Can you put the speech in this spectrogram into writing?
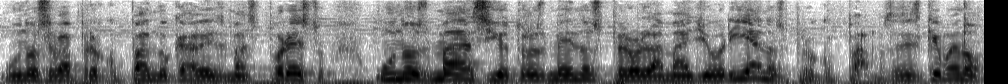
uno se va preocupando cada vez más por esto. Unos más y otros menos, pero la mayoría nos preocupamos. Así es que bueno,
